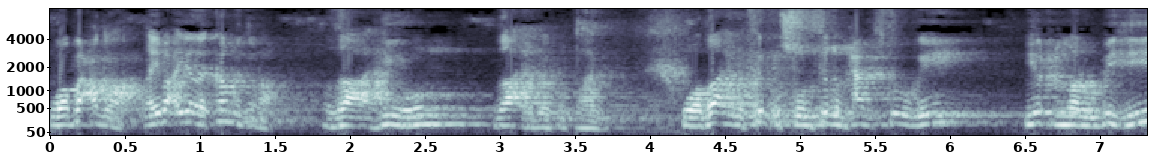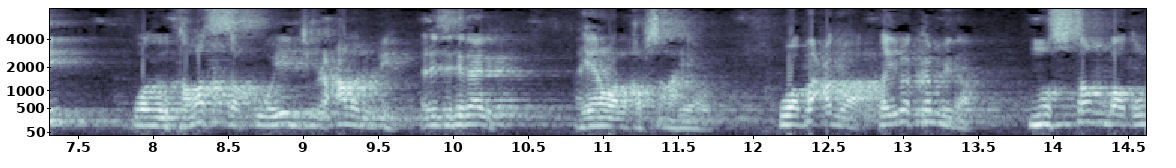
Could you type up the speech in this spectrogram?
wa bacduhaa qaybo ayada ka midna daahirun daahir bay ku tahay. Wa daahiru fi usuul fiqi maxaan iska ogeyn yucmalu bihi wayutamasaku wayajib alcamalu bih alaysa kadalik ayana waa la qabsanaya wa bacduha qaybo ka mida mustanbatun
